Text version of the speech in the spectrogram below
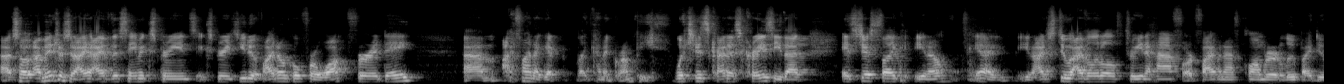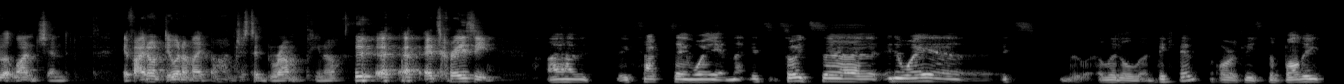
uh, so i'm interested I, I have the same experience experience you do if i don't go for a walk for a day um, I find I get like kind of grumpy, which is kind of crazy that it's just like, you know, yeah, you know, I just do, I have a little three and a half or five and a half kilometer loop I do at lunch. And if I don't do it, I'm like, oh, I'm just a grump, you know, it's crazy. I have it the exact same way. And it's, so it's, uh, in a way, uh, it's a little addictive, or at least the body,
